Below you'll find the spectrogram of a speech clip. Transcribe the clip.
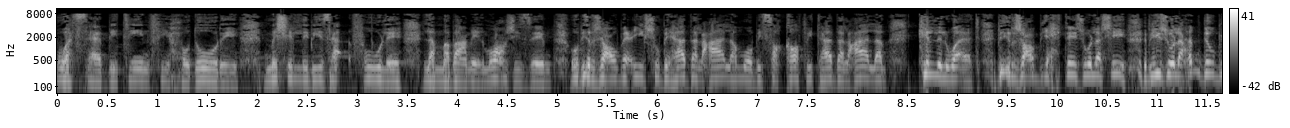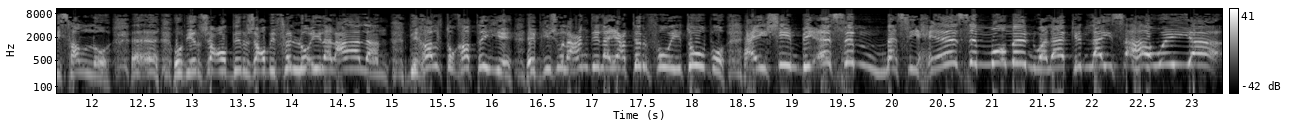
وثابتين في حضوري. مش اللي بيزقفوا لي لما بعمل معجزة وبيرجعوا بيعيشوا بهذا العالم وبثقافة هذا العالم. كل الوقت بيرجعوا بيحتاجوا لشيء. بيجوا لعندي وبيصلوا. آه، وبيرجعوا بيرجعوا بيفلوا إلى العالم. بيغلطوا خطية بيجوا لعندي ليعترفوا ويتوبوا. عايشين باسم مسيحي اسم مؤمن. ولكن ليس هوية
